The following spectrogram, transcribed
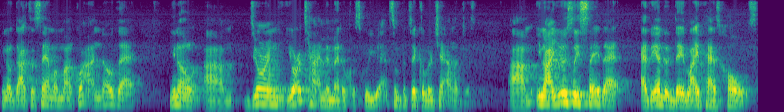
you know, Dr. Sam Amankwah, I know that you know, um, during your time in medical school, you had some particular challenges. Um, you know, I usually say that at the end of the day, life has holes.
